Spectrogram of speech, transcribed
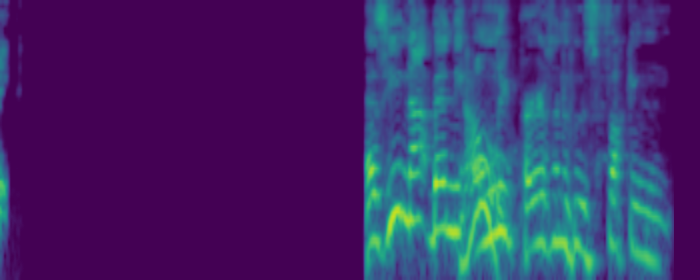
like. Has he not been the No. only person who's fucking?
